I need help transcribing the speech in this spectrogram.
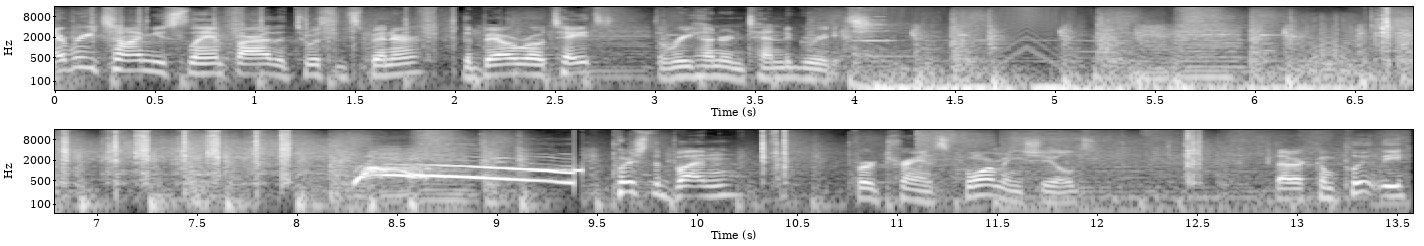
Every time you slam fire the Twisted Spinner, the barrel rotates 310 degrees. Woo! Push the button for transforming shields that are completely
